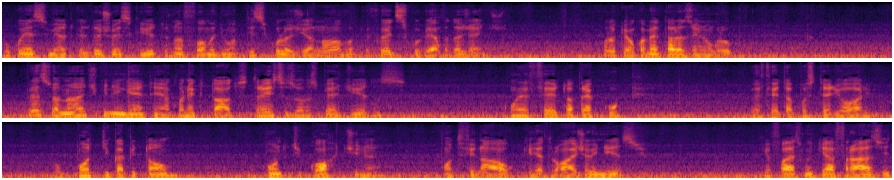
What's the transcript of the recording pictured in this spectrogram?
o conhecimento que ele deixou escrito na forma de uma psicologia nova que foi a descoberta da gente. Coloquei um comentáriozinho no grupo. Impressionante que ninguém tenha conectado os três tesouros perdidos com o efeito a pré-coup, o efeito a posteriori, o ponto de capitão, ponto de corte, né? ponto final, que retroage ao início, que faz com que a frase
